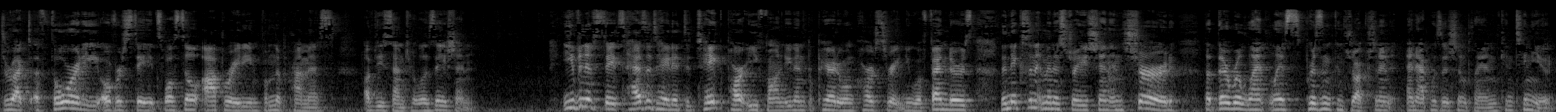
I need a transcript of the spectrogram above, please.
direct authority over states while still operating from the premise of decentralization. Even if states hesitated to take Part E funding and prepare to incarcerate new offenders, the Nixon administration ensured that their relentless prison construction and acquisition plan continued.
